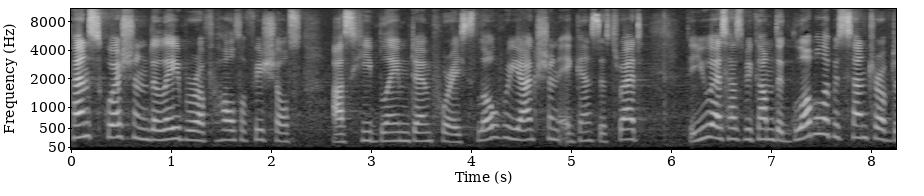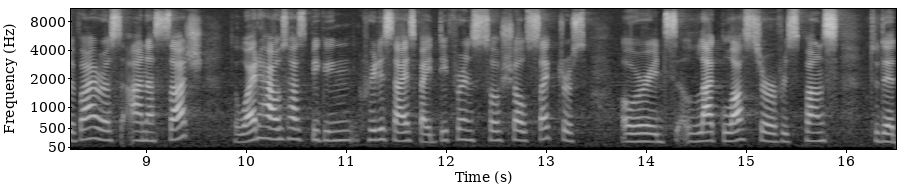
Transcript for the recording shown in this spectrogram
Pence questioned the labor of health officials as he blamed them for a slow reaction against the threat. The U.S. has become the global epicenter of the virus, and as such, the White House has been criticized by different social sectors over its lackluster response to the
